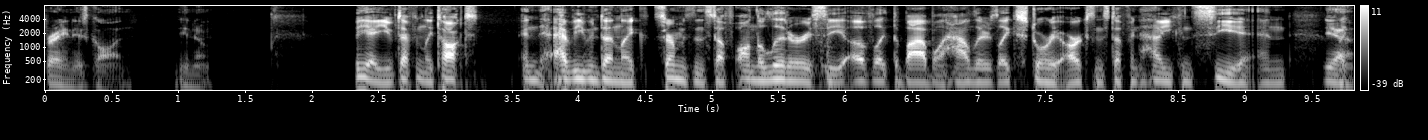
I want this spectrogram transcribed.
brain is gone. You know. But yeah, you've definitely talked and have even done like sermons and stuff on the literacy of like the Bible and how there's like story arcs and stuff and how you can see it and Yeah.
